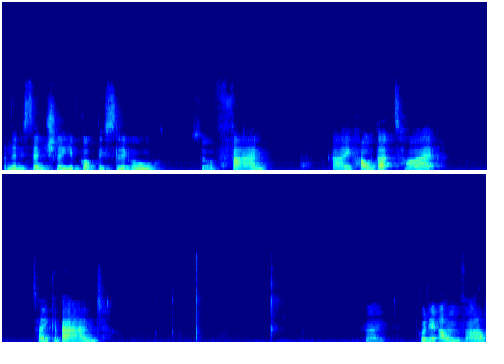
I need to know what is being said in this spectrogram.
And then essentially you've got this little sort of fan, okay? Hold that tight, take a band, okay? Put it over,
